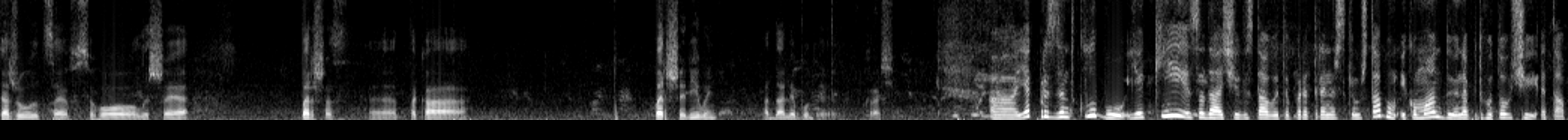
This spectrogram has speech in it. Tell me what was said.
кажу, це всього лише перша е, така перший рівень, а далі буде краще. А, Як президент клубу, які задачі ви ставите перед тренерським штабом і командою на підготовчий етап?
